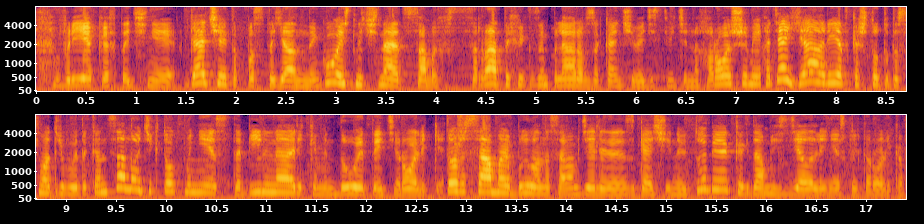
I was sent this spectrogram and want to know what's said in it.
в реках, точнее, гача это постоянный гость, начиная с самых всратых экземпляров, заканчивая действительно хорошими. Хотя я редко что-то досматриваю до конца, но ТикТок мне стабильно рекомендует эти ролики. То же самое было на самом деле с гачей на Ютубе, когда мы сделали несколько роликов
